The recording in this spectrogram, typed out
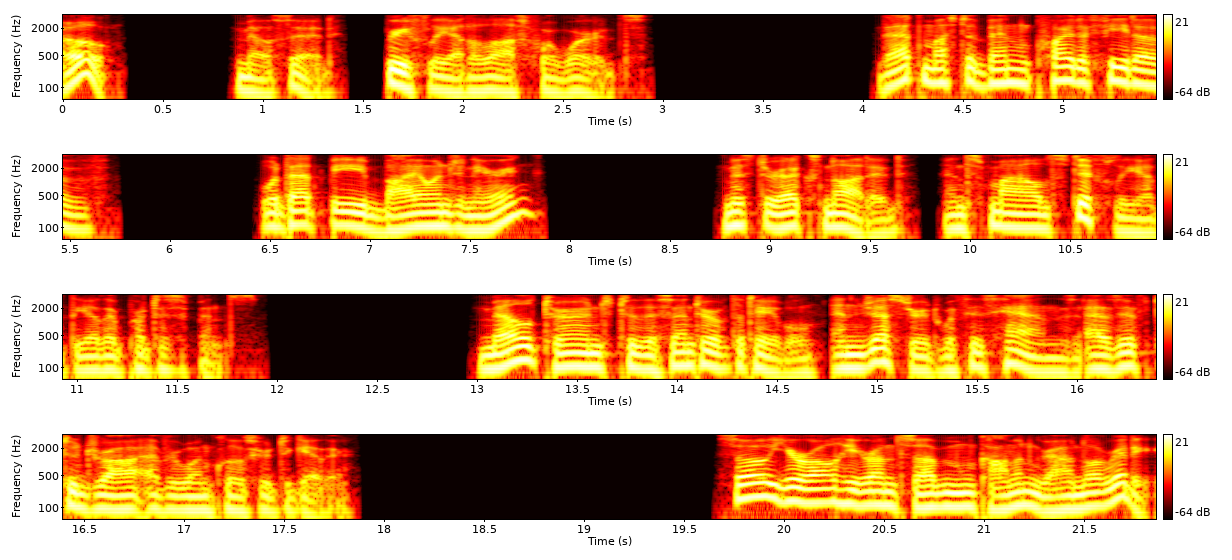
Oh, Mel said, briefly at a loss for words. That must have been quite a feat of. Would that be bioengineering? Mr. X nodded and smiled stiffly at the other participants. Mel turned to the center of the table and gestured with his hands as if to draw everyone closer together. So you're all here on some common ground already.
